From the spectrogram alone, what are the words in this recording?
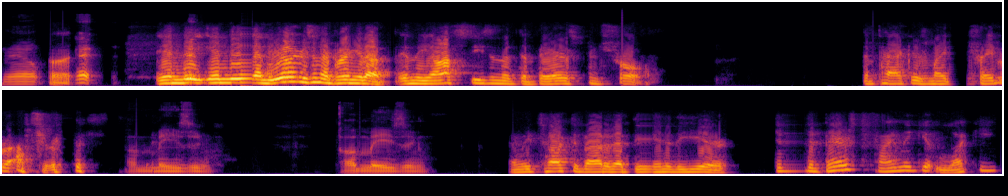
Yeah. But in the in the and the only reason I bring it up in the off season that the Bears control, the Packers might trade Rodgers. amazing. Amazing. and we talked about it at the end of the year. Did the Bears finally get lucky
